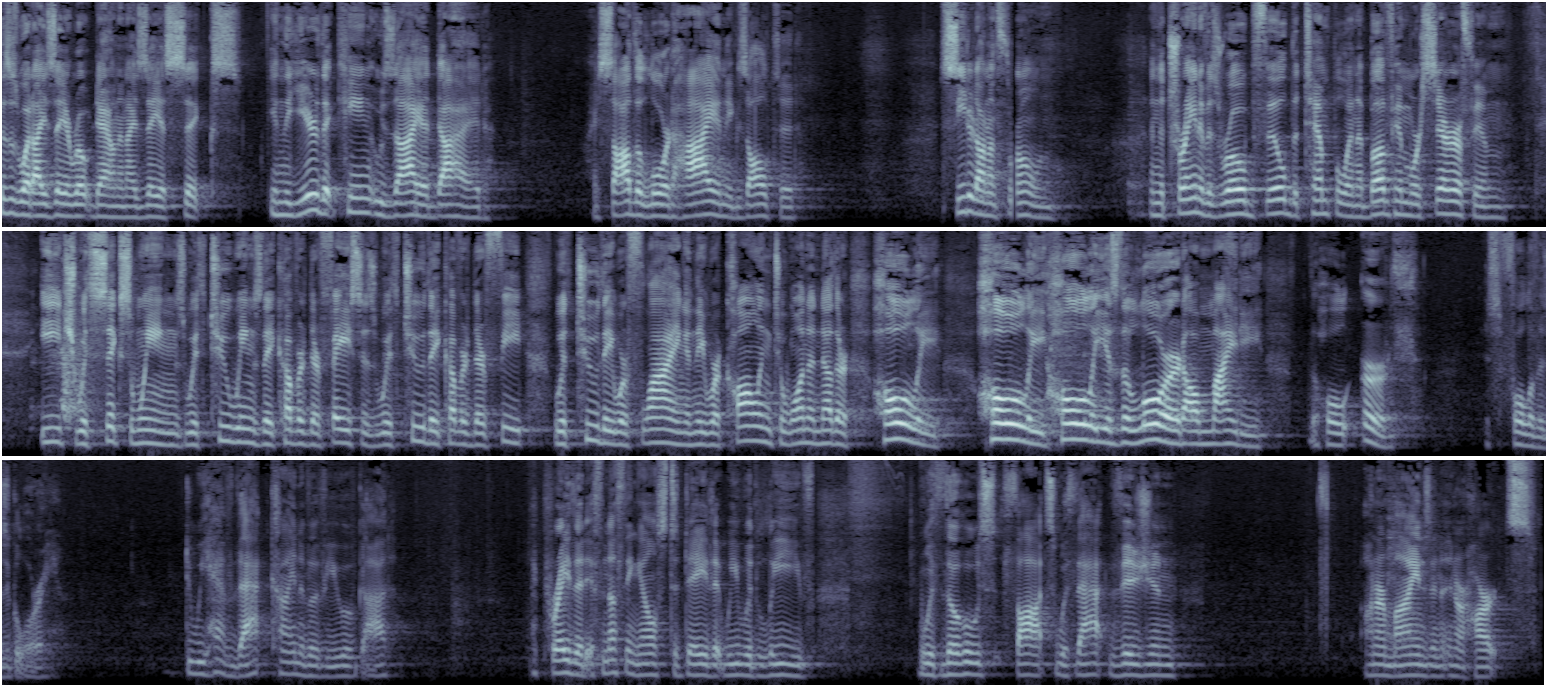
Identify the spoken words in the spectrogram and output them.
This is what Isaiah wrote down in Isaiah 6. In the year that King Uzziah died, I saw the Lord high and exalted, seated on a throne, and the train of his robe filled the temple, and above him were seraphim each with six wings. With two wings they covered their faces, with two they covered their feet, with two they were flying, and they were calling to one another, Holy, holy, holy is the Lord Almighty. The whole earth is full of his glory. Do we have that kind of a view of God? I pray that if nothing else today, that we would leave with those thoughts, with that vision on our minds and in our hearts,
